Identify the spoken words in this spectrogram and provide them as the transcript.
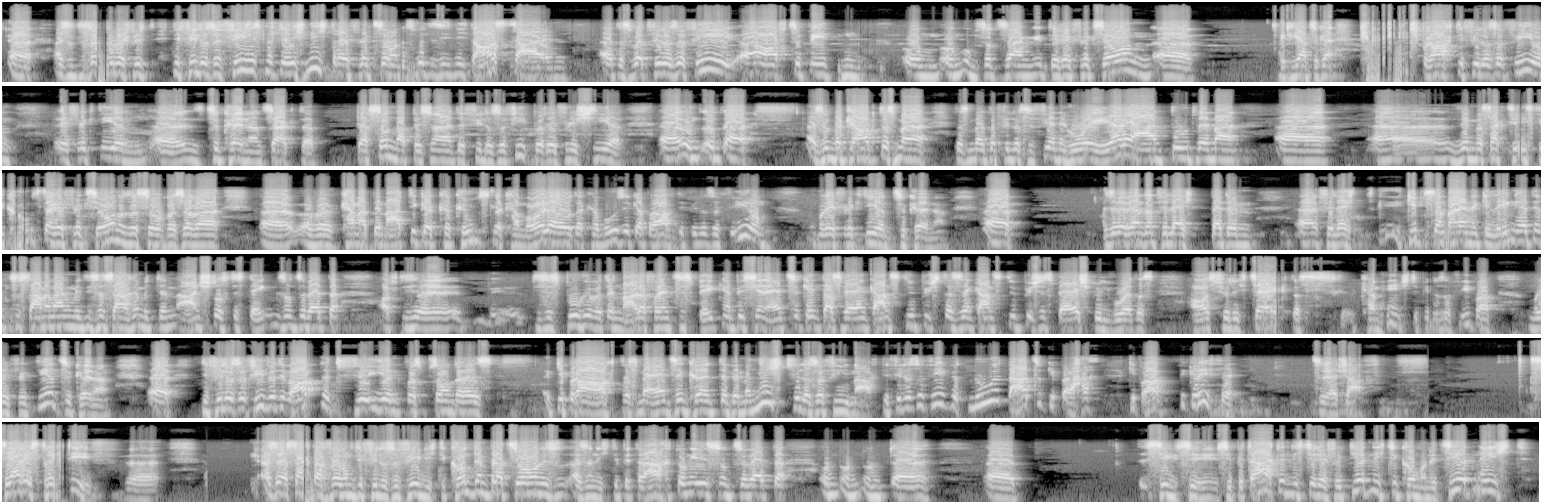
Äh, also du sagst zum Beispiel, die Philosophie ist natürlich nicht Reflexion, es würde sich nicht auszahlen, äh, das Wort Philosophie äh, aufzubieten, um, um, um sozusagen die Reflexion äh, erklären zu können. Kein braucht die Philosophie, um reflektieren äh, zu können, sagt er. Personne n'a besoin de philosophie pour réfléchir. Äh, und, und äh, also man glaubt, dass man, dass man der Philosophie eine hohe Ehre antut, wenn man äh, äh, wenn man sagt, sie ist die Kunst der Reflexion oder sowas, aber, äh, aber kein Mathematiker, kein Künstler, kein Maler oder kein Musiker braucht die Philosophie, um, um reflektieren zu können. Äh, also wir werden dann vielleicht bei dem, äh, vielleicht gibt es dann mal eine Gelegenheit im Zusammenhang mit dieser Sache, mit dem Anstoß des Denkens und so weiter, auf diese, dieses Buch über den Maler Francis Bacon ein bisschen einzugehen. Das wäre ein ganz typisch, das ist ein ganz typisches Beispiel, wo er das ausführlich zeigt, dass kein Mensch die Philosophie braucht, um reflektieren zu können. Äh, die Philosophie wird überhaupt nicht für irgendwas Besonderes gebraucht, was man einsehen könnte, wenn man nicht Philosophie macht. Die Philosophie wird nur dazu gebracht, gebraucht, Begriffe zu erschaffen. Sehr restriktiv. Äh, also er sagt auch, warum die Philosophie nicht die Kontemplation ist, also nicht die Betrachtung ist und so weiter. Und, und, und äh, äh, sie, sie, sie betrachtet nicht, sie reflektiert nicht, sie kommuniziert nicht.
